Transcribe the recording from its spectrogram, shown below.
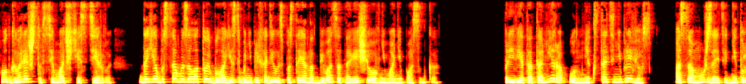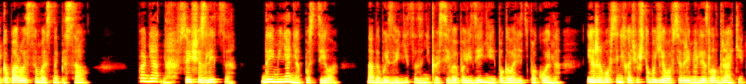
Вот говорят, что все мачехи стервы. Да я бы самой золотой была, если бы не приходилось постоянно отбиваться от навязчивого внимания пасынка. Привет от Амира он мне, кстати, не привез, а сам муж за эти дни только пару СМС написал. Понятно, все еще злится. Да и меня не отпустила. Надо бы извиниться за некрасивое поведение и поговорить спокойно. Я же вовсе не хочу, чтобы Ева все время лезла в драки.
